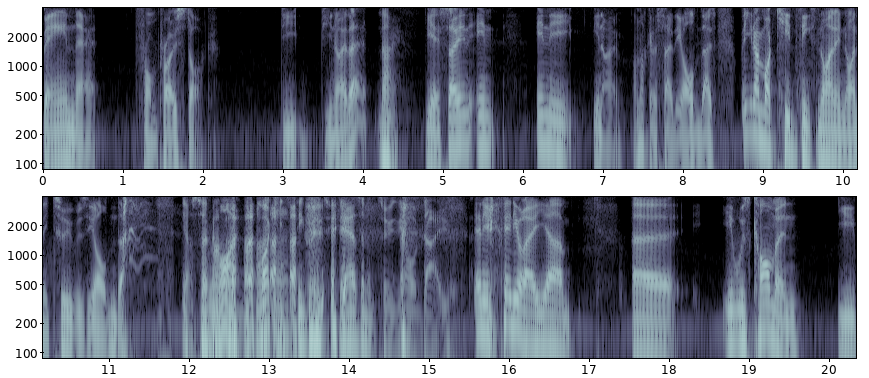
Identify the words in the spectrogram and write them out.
banned that from pro stock. Do you do you know that? No. Yeah. So in in in the you know I'm not going to say the olden days, but you know my kid thinks 1992 was the olden days. Yeah, so do mine. My kids think that 2002 is the old days. Any, anyway, um, uh, it was common. You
